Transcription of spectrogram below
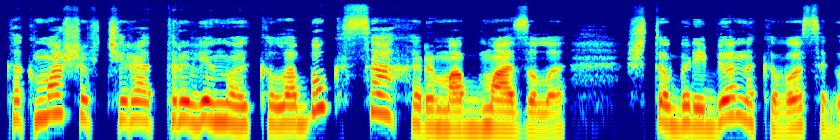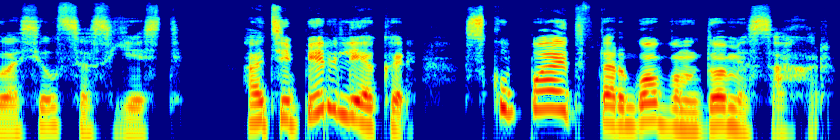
как Маша вчера травяной колобок сахаром обмазала, чтобы ребенок его согласился съесть. А теперь лекарь скупает в торговом доме сахар.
